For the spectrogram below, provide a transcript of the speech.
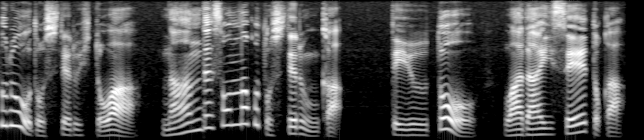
プロードしてる人はなんでそんなことしてるんか？っていうと話題性とか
